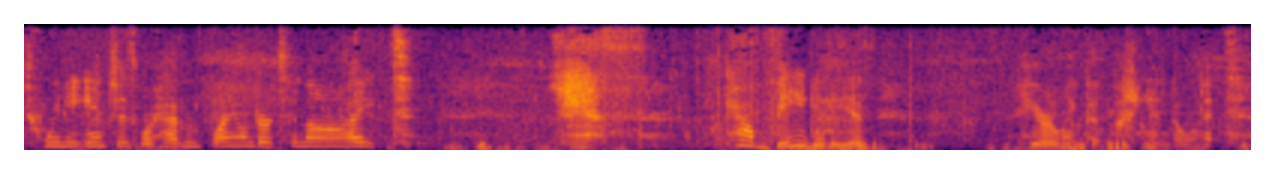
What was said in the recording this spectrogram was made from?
20 inches. We're having flounder tonight. Yes. Look how big it is. Here, let me put my hand on it.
